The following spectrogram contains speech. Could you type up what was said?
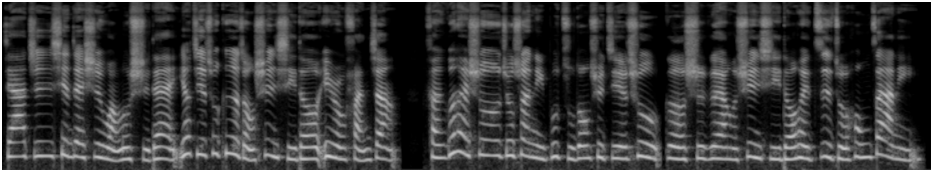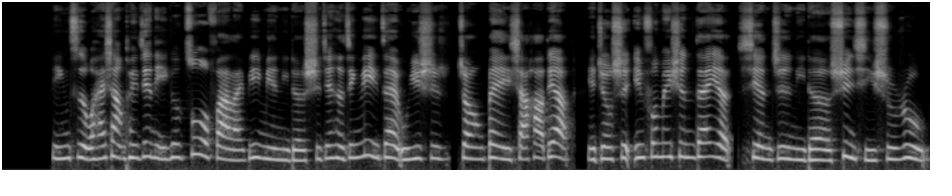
加之现在是网络时代，要接触各种讯息都易如反掌。反过来说，就算你不主动去接触，各式各样的讯息都会自主轰炸你。因此，我还想推荐你一个做法来避免你的时间和精力在无意识中被消耗掉，也就是 information diet，限制你的讯息输入。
